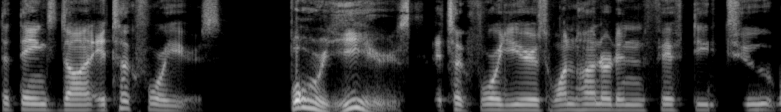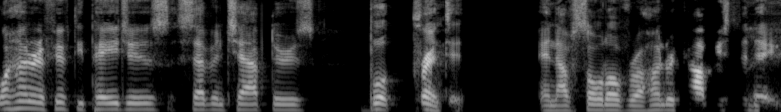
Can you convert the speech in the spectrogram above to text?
the things done. It took four years. Four years. It took four years, 152, 150 pages, seven chapters book printed, and I've sold over hundred copies today.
